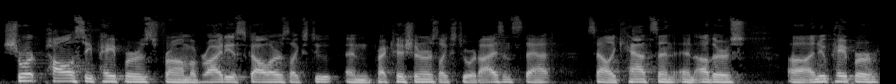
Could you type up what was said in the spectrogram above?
short policy papers from a variety of scholars like Stu- and practitioners like Stuart Eizenstat, Sally Katzen, and others. Uh, a new paper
